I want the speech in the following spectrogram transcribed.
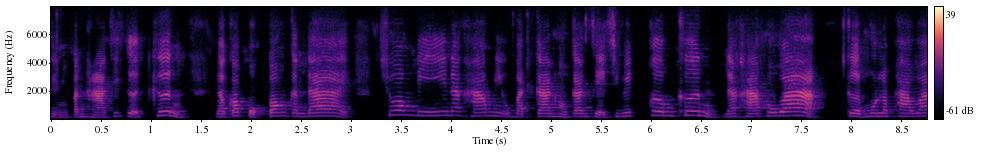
ถึงปัญหาที่เกิดขึ้น แล้วก็ปกป้องกันได้ ช่วงนี้นะคะมีอุบัติการณ์ของการเสียชีวิตเพิ่มขึ้นนะคะ เพราะว่าเกิดมลภาวะ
